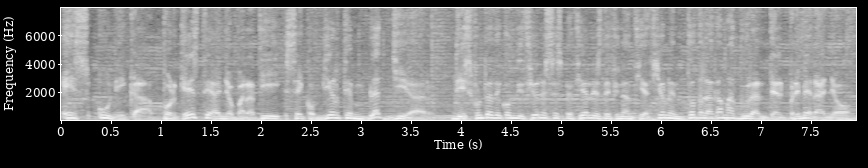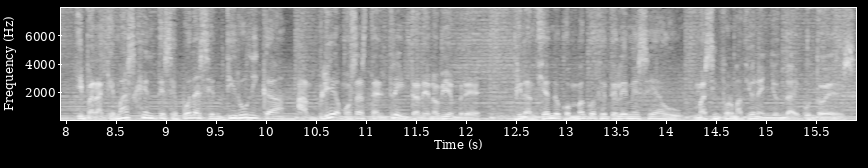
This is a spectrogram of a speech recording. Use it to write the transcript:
es única, porque este año para ti se convierte en Black Year. Disfruta de condiciones especiales de financiación en toda la gama durante el primer año. Y para que más gente se pueda sentir única, ampliamos hasta el 30 de noviembre. Financiando con Banco CTLM SAU. Más información en Hyundai.es.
